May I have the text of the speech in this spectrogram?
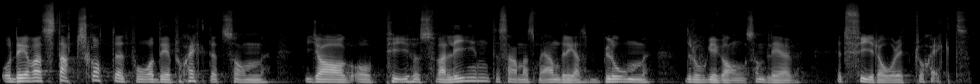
Och det var startskottet på det projektet som jag och Pyhus Wallin tillsammans med Andreas Blom drog igång som blev ett fyraårigt projekt.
